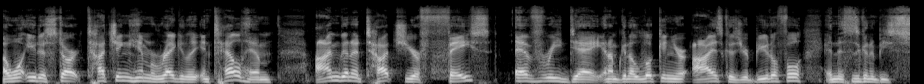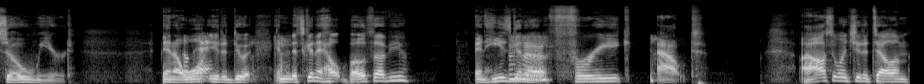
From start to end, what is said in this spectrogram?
I want you to start touching him regularly and tell him, I'm going to touch your face every day and I'm going to look in your eyes because you're beautiful. And this is going to be so weird. And I want you to do it. And it's going to help both of you. And he's going to mm-hmm. freak out. I also want you to tell him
